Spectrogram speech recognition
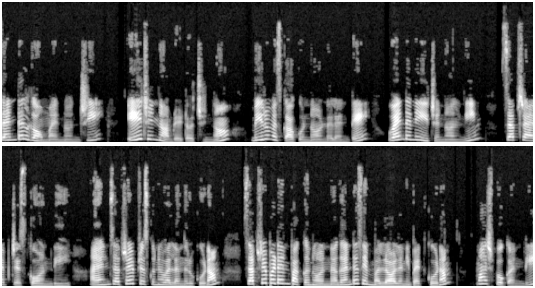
సెంట్రల్ గవర్నమెంట్ నుంచి ఏ చిన్న అప్డేట్ వచ్చినా మీరు మిస్ కాకుండా ఉండాలంటే వెంటనే ఈ ఛానల్‌ని సబ్స్క్రైబ్ చేసుకోండి. అండ్ సబ్స్క్రైబ్ చేసుకునే వాళ్ళందరూ కూడా సబ్స్క్రైబ్ బటన్ పక్కన ఉన్న గంట సింబల్‌లో వాళ్ళని పెట్టుకోవడం మర్చిపోకండి.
